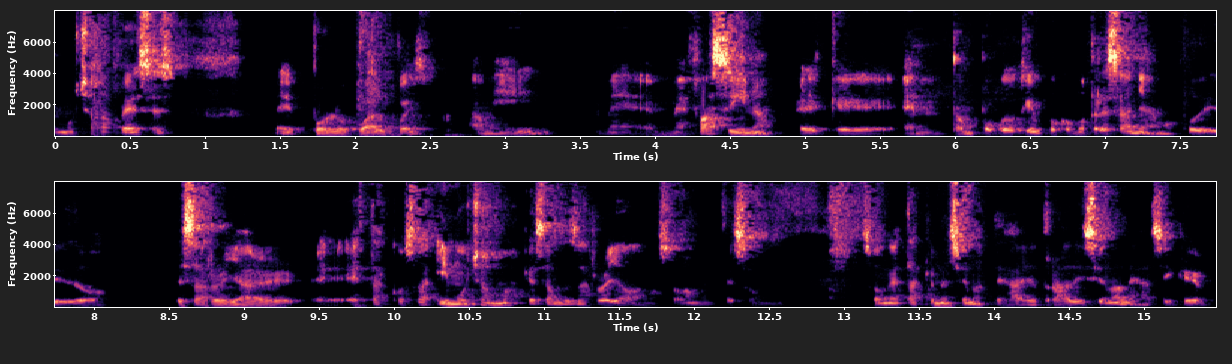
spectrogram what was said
muchas veces, por lo cual, pues, a mí me, me, fascina el que en tan poco tiempo como tres años hemos podido desarrollar eh, estas cosas y muchas más que se han desarrollado, no solamente son, son estas que mencionaste, hay otras adicionales, así que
